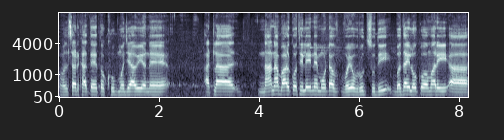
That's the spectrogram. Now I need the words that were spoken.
વલસાડ ખાતે તો ખૂબ મજા આવી અને આટલા નાના બાળકોથી લઈને મોટા વયોવૃદ્ધ સુધી બધાય લોકો અમારી આ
